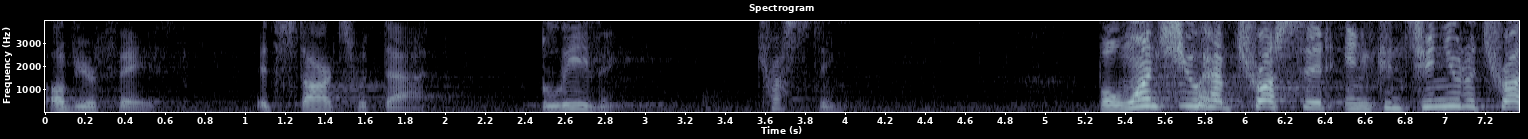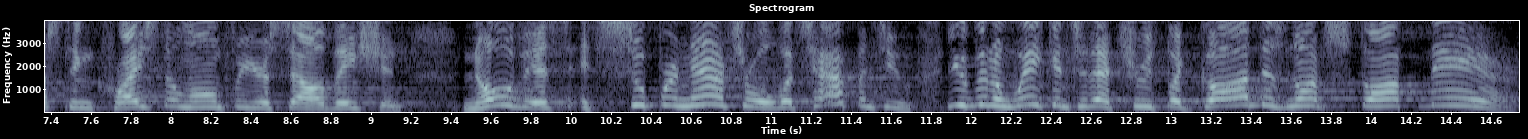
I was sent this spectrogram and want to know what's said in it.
of your faith. It starts with that believing, trusting. But once you have trusted and continue to trust in Christ alone for your salvation, know this it's supernatural what's happened to you. You've been awakened to that truth, but God does not stop there.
